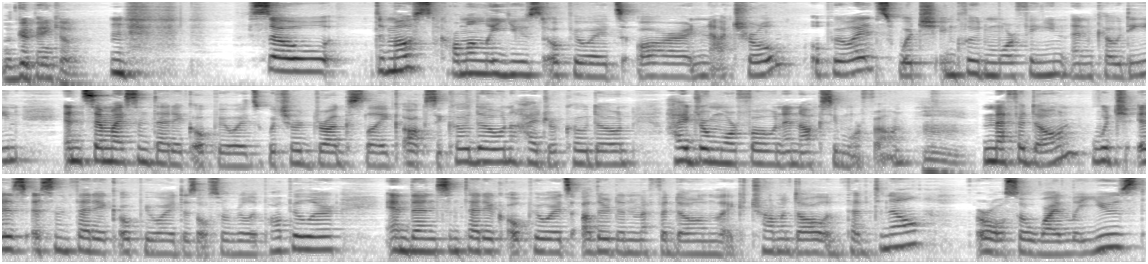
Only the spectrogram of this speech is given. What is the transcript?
a good painkiller. So the most commonly used opioids are natural opioids, which include morphine and codeine, and semi synthetic opioids, which are drugs like oxycodone, hydrocodone, hydromorphone, and oxymorphone. Hmm. Methadone, which is a synthetic opioid, is also really popular. And then synthetic opioids other than methadone, like tramadol and fentanyl, are also widely used.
